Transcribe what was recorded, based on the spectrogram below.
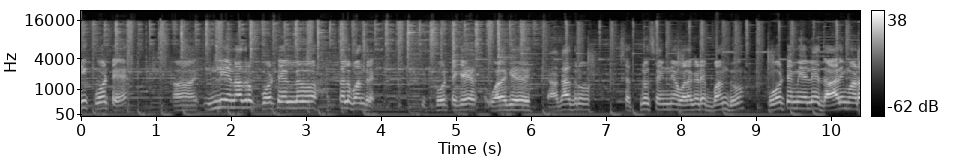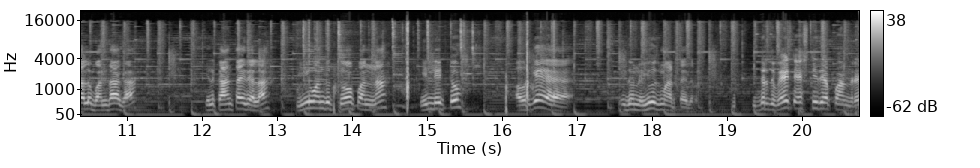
ಈ ಕೋಟೆ ಇಲ್ಲಿ ಏನಾದರೂ ಕೋಟೆಯಲ್ಲೂ ಹತ್ತಲು ಬಂದರೆ, ಈ ಕೋಟೆಗೆ ಒಳಗೆ ಯಾವುದಾದ್ರೂ ಶತ್ರು ಸೈನ್ಯ ಒಳಗಡೆ ಬಂದು ಕೋಟೆ ಮೇಲೆ ದಾಳಿ ಮಾಡಲು ಬಂದಾಗ ಇಲ್ಲಿ ಕಾಣ್ತಾ ಇದೆಯಲ್ಲ ಈ ಒಂದು ತೋಪನ್ನು ಇಲ್ಲಿಟ್ಟು ಅವ್ರಿಗೆ ಇದನ್ನು ಯೂಸ್ ಮಾಡ್ತಾ ಇದ್ರು. ಇದ್ರದ್ದು ವೇಟ್ ಎಷ್ಟಿದೆಯಪ್ಪ ಅಂದರೆ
